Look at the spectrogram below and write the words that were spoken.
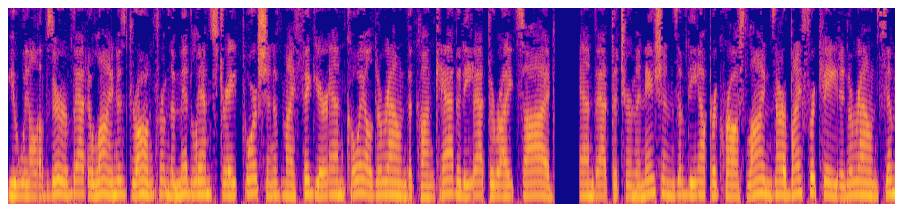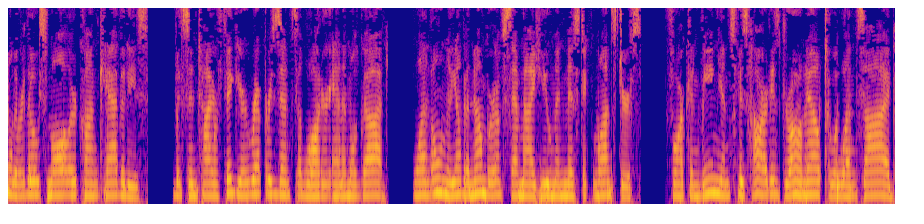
You will observe that a line is drawn from the middle and straight portion of my figure and coiled around the concavity at the right side, and that the terminations of the upper cross lines are bifurcated around similar though smaller concavities. This entire figure represents a water animal god, one only of a number of semi-human mystic monsters. For convenience his heart is drawn out to one side,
